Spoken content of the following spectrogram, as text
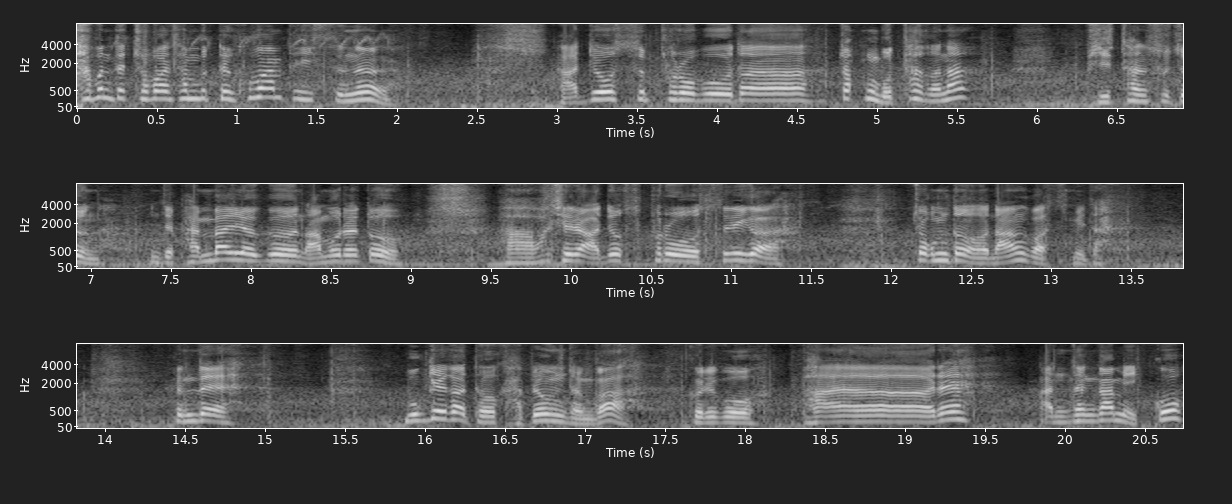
4분대 초반, 3분대 후반 페이스는 아디오스 프로보다 조금 못하거나 비슷한 수준. 이제 반발력은 아무래도 아, 확실히 아디오스 프로 3가 조금 더 나은 것 같습니다. 근데 무게가 더 가벼운 점과 그리고 발에 안정감이 있고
